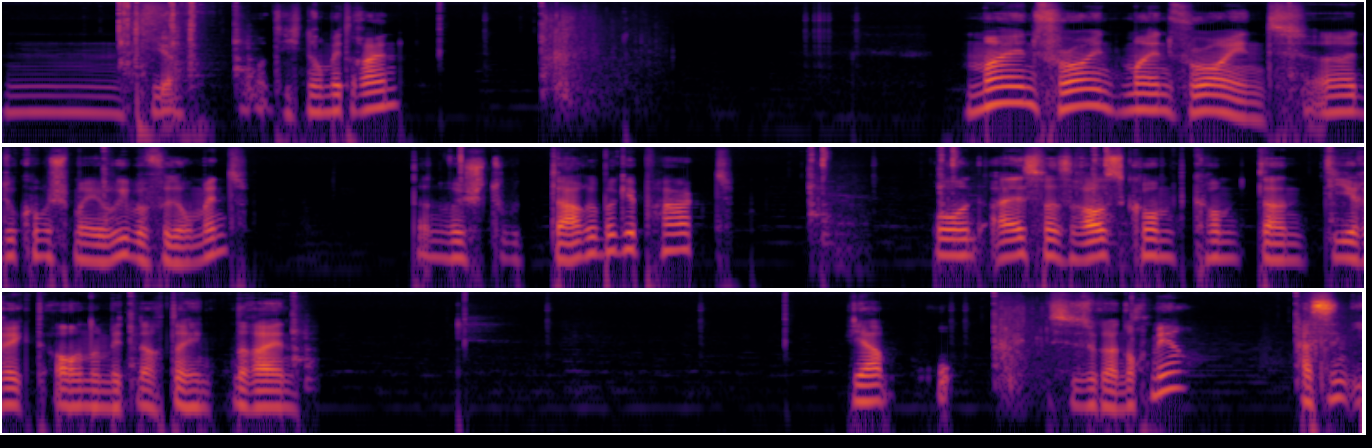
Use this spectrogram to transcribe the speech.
Hm, hier, wollte ich noch mit rein. Mein Freund, mein Freund, äh, du kommst mal hier rüber für den Moment. Dann wirst du darüber geparkt. Und alles, was rauskommt, kommt dann direkt auch noch mit nach da hinten rein. Ja, oh, ist hier sogar noch mehr? Das sind,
